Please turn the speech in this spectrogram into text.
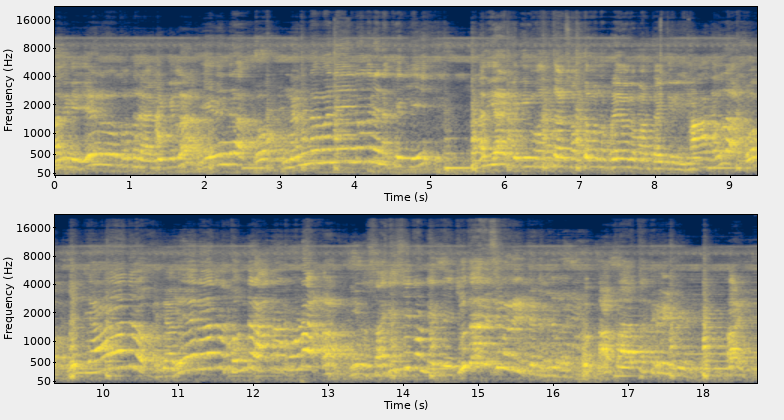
ನನಗೆ ಏನು ತೊಂದರೆ ಆಗ್ಲಿಕ್ಕಿಲ್ಲ. ದೇವೇಂದ್ರ ನನ್ನ ಮನೆ ಎನ್ನುವುದು ಅದು ಅದ್ಯಾಕೆ ನೀವು ಅಂತ ಶಬ್ದವನ್ನು ಪ್ರಯೋಗ ಮಾಡ್ತಾ ಇದ್ದೀರಿ? ಹಾಗಲ್ಲ. ಎಲ್ಲಿಯಾದ್ರೂ? ಏನಾದ್ರೂ ತೊಂದರೆ ಆದ್ರೂ ಕೂಡ. ನೀವು ಸಹಿಸಿಕೊಂಡಿರ್ಬೇಕು. ಸುಧಾರಿಸಿ ಮನೆ ಅಪ್ಪ ಅಂತ ತಿಳಿಯಬೇಡಿ ಆಯ್ತು.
